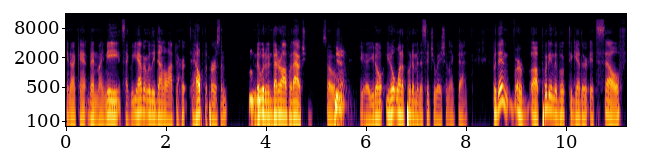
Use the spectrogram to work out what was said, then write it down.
you know i can't bend my knee it's like well, you haven't really done a lot to hurt to help the person and they would have been better off without you so Yeah. you know you don't you don't want to put them in a situation like that but then for uh, putting the book together itself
